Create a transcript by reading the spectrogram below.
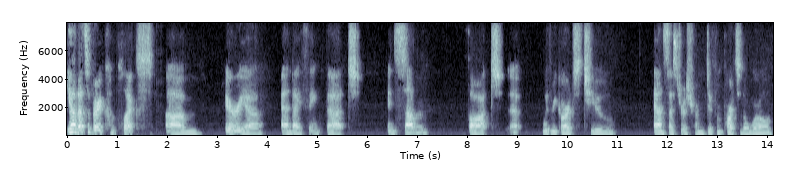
Yeah, that's a very complex um, area, and I think that in some thought uh, with regards to ancestors from different parts of the world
